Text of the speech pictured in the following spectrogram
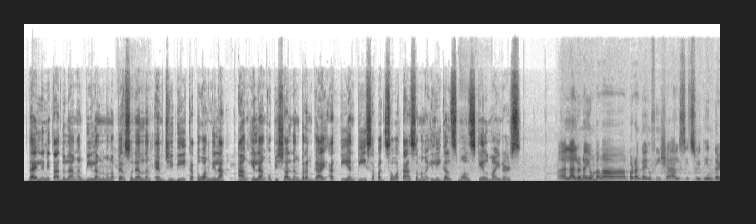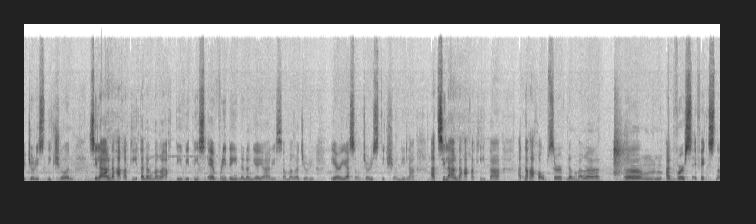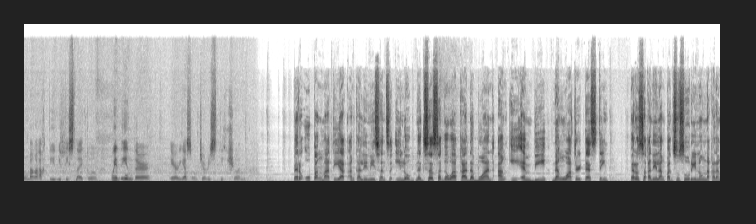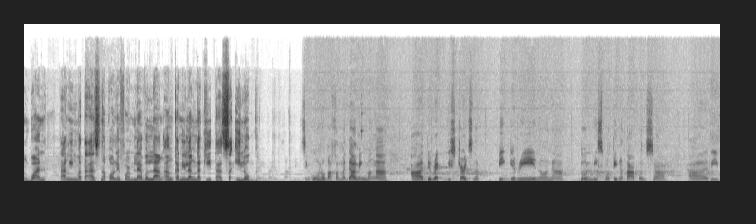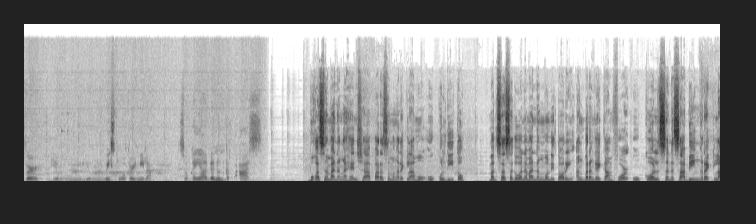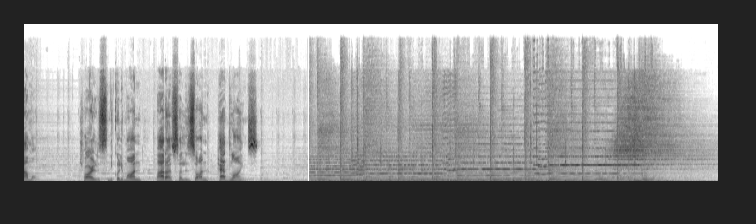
Dahil limitado lang ang bilang ng mga personnel ng MGB, katuwang nila ang ilang opisyal ng barangay at PNP sa pagsawata sa mga illegal small-scale miners. Ah, lalo na yung mga barangay officials, it's within their jurisdiction. Sila ang nakakakita ng mga activities every day na nangyayari sa mga areas of jurisdiction nila. At sila ang nakakakita at nakaka-observe ng mga um, adverse effects ng mga activities na ito within their areas of jurisdiction. Pero upang matiyak ang kalinisan sa ilog, nagsasagawa kada buwan ang EMB ng water testing. Pero sa kanilang pagsusuri nung nakarang buwan, tanging mataas na coliform level lang ang kanilang nakita sa ilog. siguro baka madaming mga ah, direct discharge na piggery no na doon mismo tinatapon sa ah, river yung yung wastewater nila. So kaya ganun kataas. Bukas naman ang ahensya para sa mga reklamo ukol dito. Magsasagawa naman ng monitoring ang Barangay Camp 4 ukol sa nasabing reklamo. Charles Nicolimon para sa Luzon Headlines.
